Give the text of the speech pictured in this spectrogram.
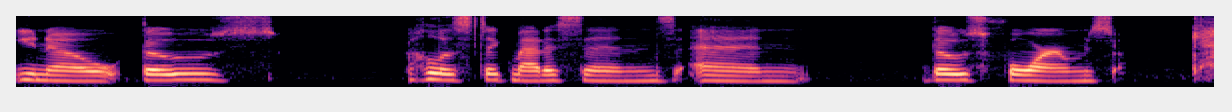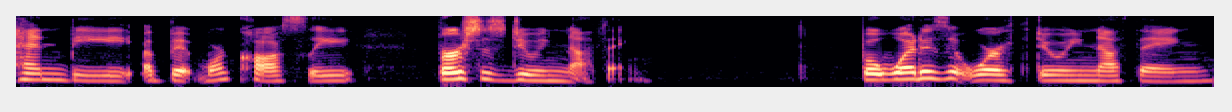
you know, those holistic medicines and those forms can be a bit more costly versus doing nothing. But what is it worth doing nothing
